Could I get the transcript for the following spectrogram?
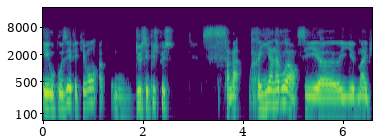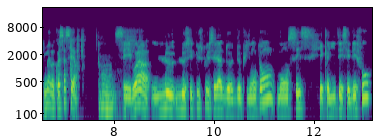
et opposer effectivement du C++. Ça n'a rien à voir. C'est euh, et puis même à quoi ça sert. Mm. C'est voilà, le, le C++ est là de- depuis longtemps. Bon, on sait ses qualités, ses défauts.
